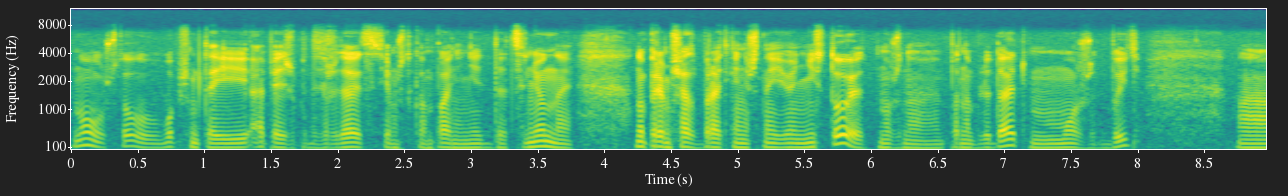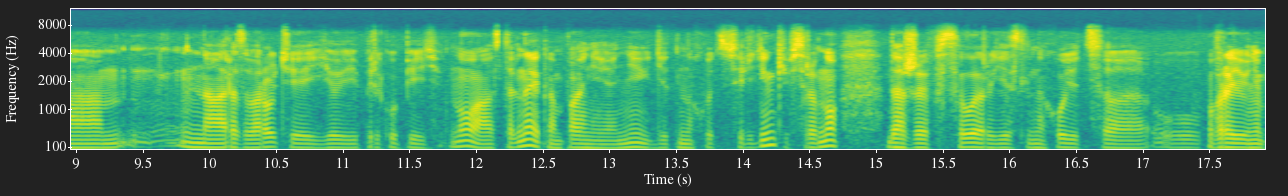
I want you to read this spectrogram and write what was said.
ну, что, в общем-то, и опять же подтверждается тем, что компания недооцененная. Но прямо сейчас брать, конечно, ее не стоит, нужно понаблюдать, может быть, а, на развороте ее и прикупить. Ну, а остальные компании, они где-то находятся в серединке, все равно даже FSLR, если находится в районе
